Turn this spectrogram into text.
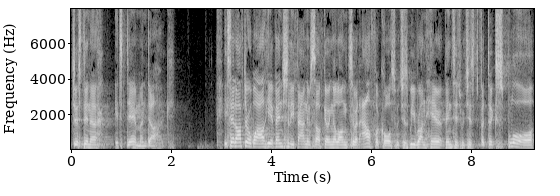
just in a, it's dim and dark. He said after a while, he eventually found himself going along to an alpha course, which is we run here at Vintage, which is for, to explore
